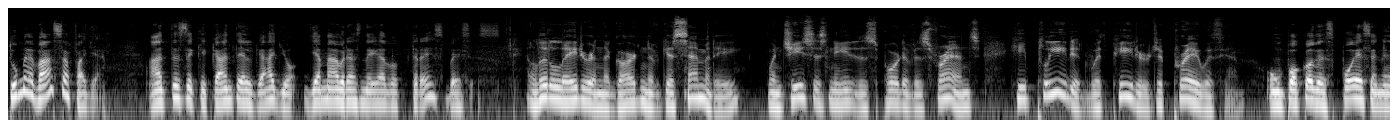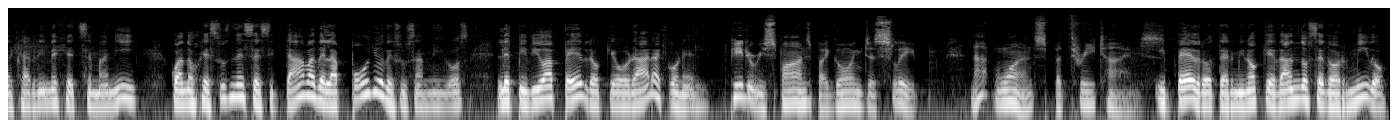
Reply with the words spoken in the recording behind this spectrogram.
tú me vas a fallar. Antes de que cante el gallo, ya me habrás negado tres veces. A little later in the Garden of Gethsemane, when Jesus needed the support of his friends, he pleaded with Peter to pray with him. Un poco después, en el jardín de Getsemaní, cuando Jesús necesitaba del apoyo de sus amigos, le pidió a Pedro que orara con él. Peter responds by going to sleep, not once, but three times. Y Pedro terminó quedándose dormido,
